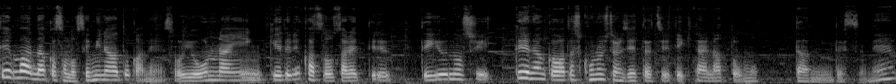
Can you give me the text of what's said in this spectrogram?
でまあなんかそのセミナーとかねそういうオンライン系でね活動されてるっていうのを知ってなんか私この人に絶対ついていきたいなと思ったんですね。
